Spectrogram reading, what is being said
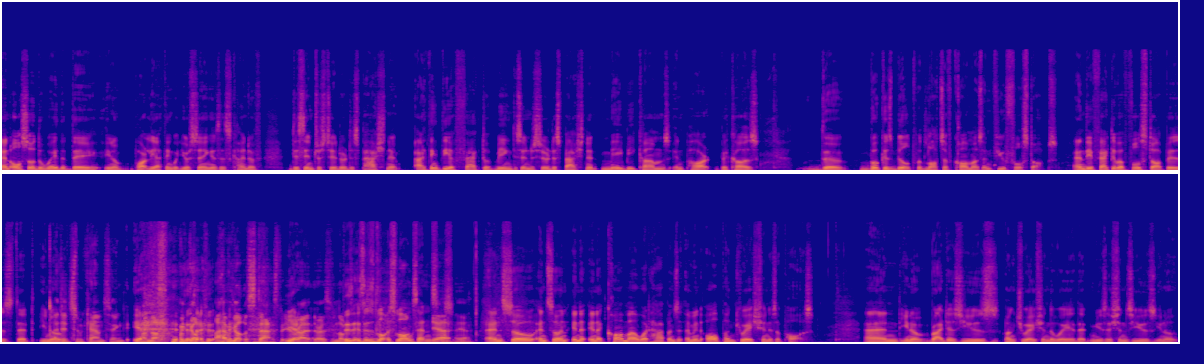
And also the way that they, you know, partly I think what you're saying is this kind of disinterested or dispassionate. I think the effect of being disinterested or dispassionate maybe comes in part because the book is built with lots of commas and few full stops. And the effect of a full stop is that you know. I did some counting. Yeah, I'm not, got, i haven't got the stats, but you're yeah. right. There are some long. It's, it's, it's, long sentences. Yeah, yeah. And so and so in, in a, in a comma, what happens? I mean, all punctuation is a pause. And you know, writers use punctuation the way that musicians use you know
